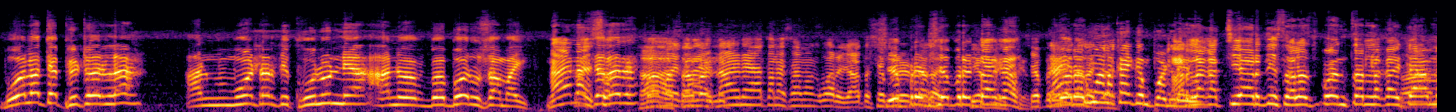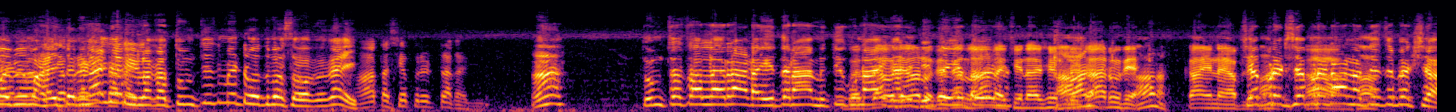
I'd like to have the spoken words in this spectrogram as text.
बोला त्या फिटरला आणि मोटर ती खोलून न्या आणि ब- भरू सामाई नाही नाही? हा, सामायिक नाही. नाही, आता नाही भरायचं, आता सेपरेट. सेपरेट टाका बरं. तुम्हाला काय कमी पडलं लगा चार दिवसालाच पंचांना काय काम बी माहिती का नाही घरी लगा तुमचीच मिटवत बसावं का काय आता सेपरेट टाकायची हा तुमचा चाललाय राडा इथं ना आम्ही तिकून जाऊ द्या, आणू द्या, त्यांना आहे आणायची ना, separate आणू द्या. काय नाही आपलं. सेपरेट सेपरेट हा, आणा हा. त्याच्यापेक्षा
